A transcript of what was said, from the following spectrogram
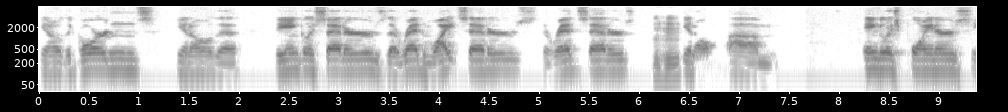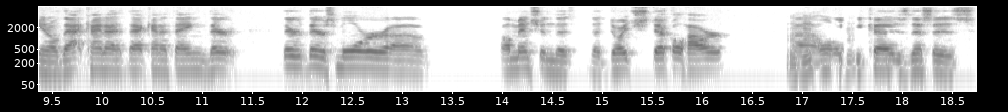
you know, the Gordons, you know, the, the English setters, the red and white setters, the red setters, mm-hmm. you know, um, English pointers, you know, that kind of, that kind of thing. There, there, there's more, uh, I'll mention the, the Deutsch Stückelhauer, uh, mm-hmm. only because this is,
